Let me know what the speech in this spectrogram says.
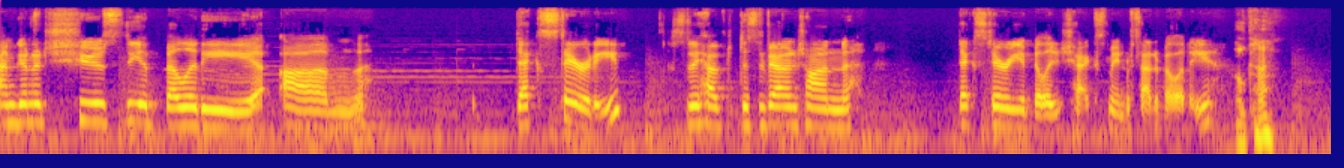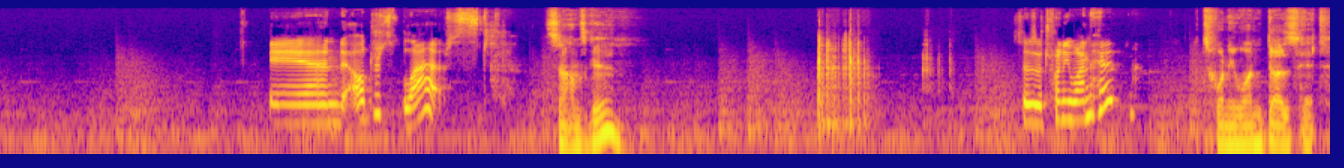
I'm going to choose the ability um, Dexterity. So they have disadvantage on dexterity ability checks made with that ability. Okay. And Eldritch Blast. Sounds good. So is a 21 hit? 21 does hit.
